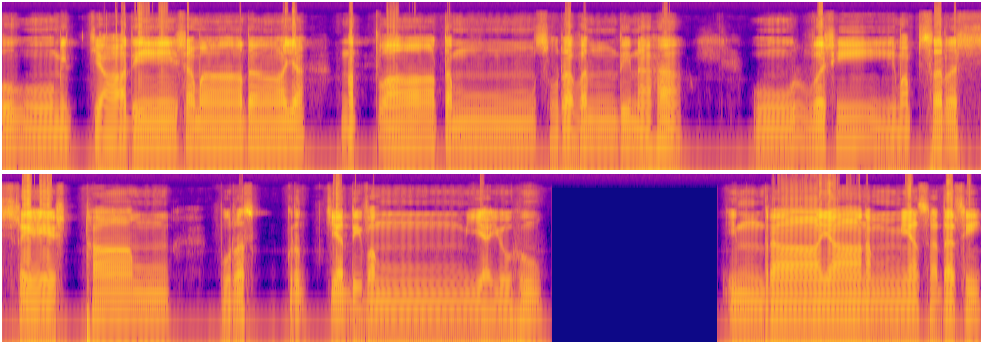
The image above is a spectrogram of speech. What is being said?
ओमित्यादेशमादाय नत्वा तम् सुरवन्दिनः ऊर्वशीमप्सरश्रेष्ठ पुरस्कृत्य दिवम् ययुः। इन्द्रायानम्यसदसि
